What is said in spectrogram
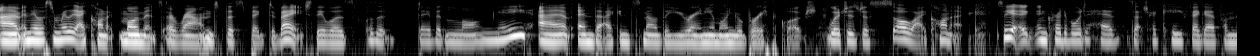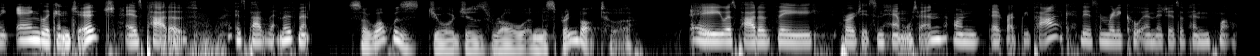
and there were some really iconic moments around this big debate. There was, was it David Lange, um, and that I can smell the uranium on your breath quote, which is just so iconic. So yeah, incredible to have such a key figure from the Anglican Church as part of as part of that movement. So, what was George's role in the Springbok tour? He was part of the protest in Hamilton on at Rugby Park. There's some really cool images of him, well,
